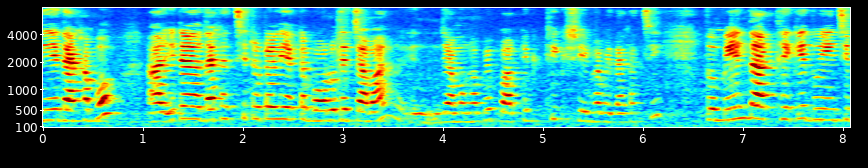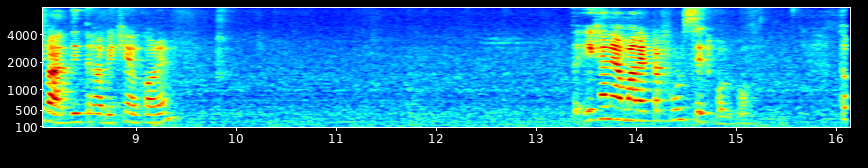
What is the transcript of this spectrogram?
দিয়ে দেখাবো। আর এটা দেখাচ্ছি টোটালি একটা বড়দের জামার যেমন হবে পারফেক্ট ঠিক সেইভাবে দেখাচ্ছি। তো মেন দাগ থেকে দুই ইঞ্চি বাদ দিতে হবে, খেয়াল করেন। তো এখানে আমার একটা ফুল সেট করব। তো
